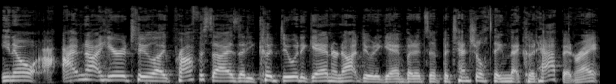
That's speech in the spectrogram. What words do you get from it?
you know, I'm not here to like prophesize that he could do it again or not do it again, but it's a potential thing that could happen, right?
